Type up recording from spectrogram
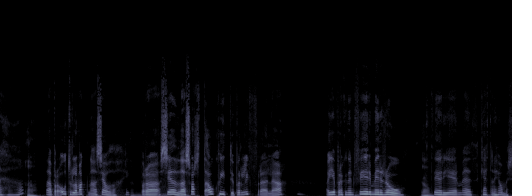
Aha. það er bara ótrúlega magnað að sjá það. Ég bara séð það svart á hvítu bara líffræðilega að ég bara einhvern veginn fyrir meiri ró já. þegar ég er með kettana hjá mér.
